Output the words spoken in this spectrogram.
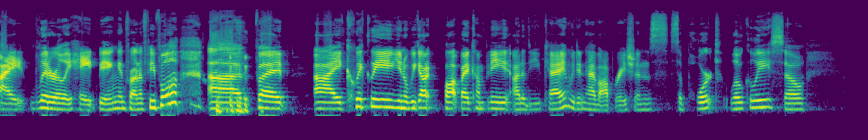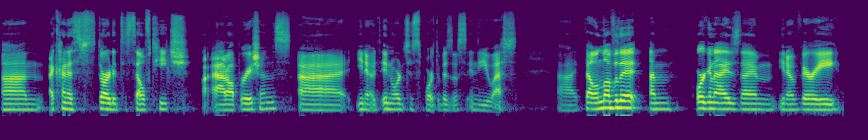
I literally hate being in front of people. Uh, but I quickly, you know, we got bought by a company out of the UK. We didn't have operations support locally, so um, I kind of started to self teach ad operations, uh, you know, in order to support the business in the US. I fell in love with it. I'm organized. I'm, you know, very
